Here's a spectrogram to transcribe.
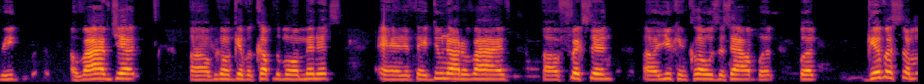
re- arrived yet. Uh, we're going to give a couple more minutes. And if they do not arrive, uh, Frickson, uh, you can close us out. But, but give us some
